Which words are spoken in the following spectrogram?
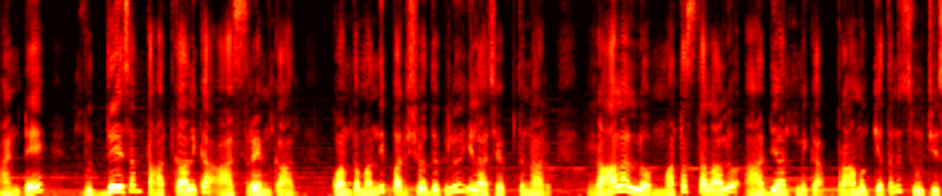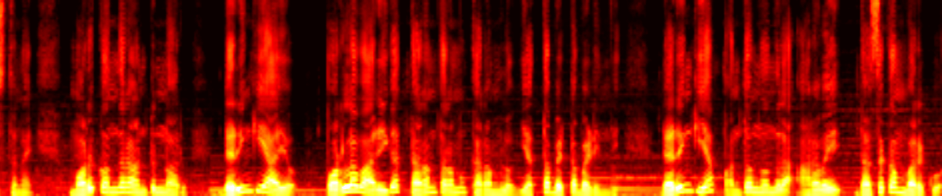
అంటే ఉద్దేశం తాత్కాలిక ఆశ్రయం కాదు. కొంతమంది పరిశోధకులు ఇలా చెప్తున్నారు. రాళ్ళల్లో మత స్థలాలు ఆధ్యాత్మిక ప్రాముఖ్యతను సూచిస్తున్నాయి. మరికొందరు అంటున్నారు డెరింకియాయో పొరల వారీగా తరం తరం కరంలో ఎత్తబెట్టబడింది. డెరింకియా పంతొమ్మిది వందల అరవై దశకం వరకు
